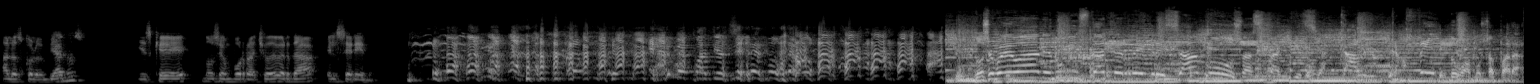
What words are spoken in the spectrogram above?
a los colombianos, y es que nos emborrachó de verdad el sereno. Me pateó el sereno. No se muevan, en un instante regresamos hasta que se acabe el café. No vamos a parar.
